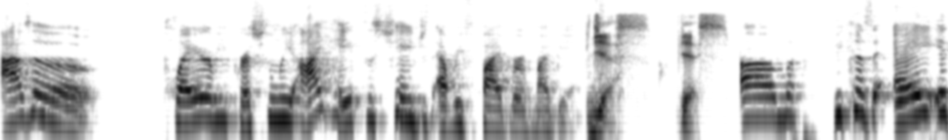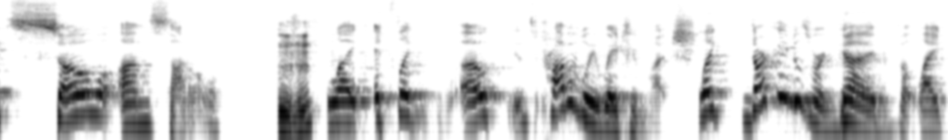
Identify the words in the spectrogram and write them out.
As a player, me personally, I hate this change with every fiber of my being. Yes. Yes. Um, because a, it's so unsubtle. Mhm. Like it's like oh, it's probably way too much. Like Dark Angels were good, but like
